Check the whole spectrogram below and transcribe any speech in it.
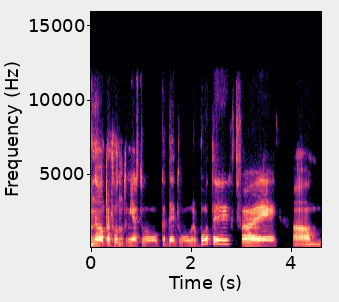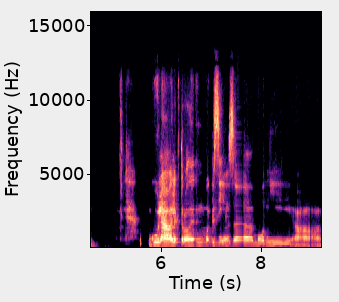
на предходното място, където работех, това е голям електронен магазин за модни а,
